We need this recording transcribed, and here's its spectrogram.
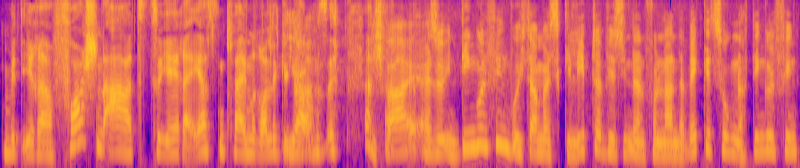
mit Ihrer forschen Art zu Ihrer ersten kleinen Rolle gekommen ja. sind. Ich war also in Dingolfing, wo ich damals gelebt habe. Wir sind dann voneinander weggezogen nach Dingolfing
